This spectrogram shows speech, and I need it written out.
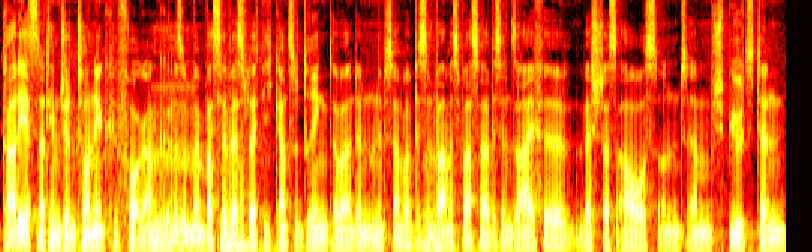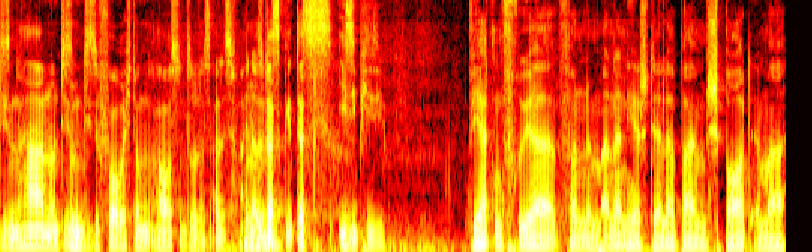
Gerade jetzt nach dem Gin Tonic Vorgang. also beim Wasser wäre es genau. vielleicht nicht ganz so dringend, aber dann nimmst du einfach ein bisschen warmes Wasser, ein bisschen Seife, wäscht das aus und ähm, spülst dann diesen Hahn und diesen, diese Vorrichtung aus und so, das ist alles fein. Also das, das ist easy peasy. Wir hatten früher von einem anderen Hersteller beim Sport immer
